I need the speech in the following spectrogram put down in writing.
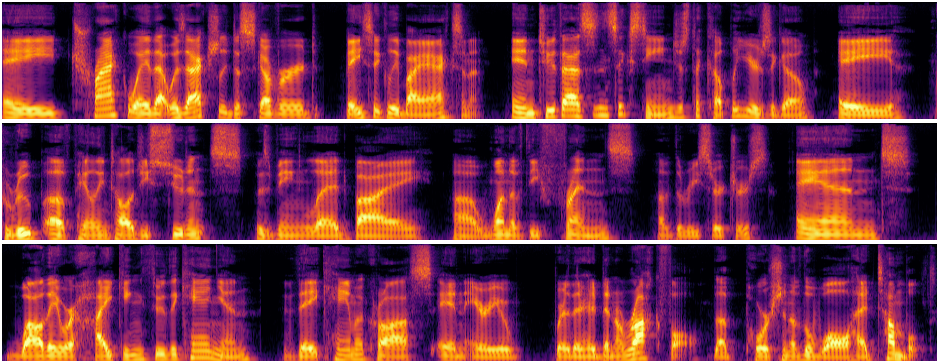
a trackway that was actually discovered basically by accident. In 2016, just a couple years ago, a group of paleontology students was being led by uh, one of the friends of the researchers. And while they were hiking through the canyon, they came across an area where there had been a rock fall. A portion of the wall had tumbled,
